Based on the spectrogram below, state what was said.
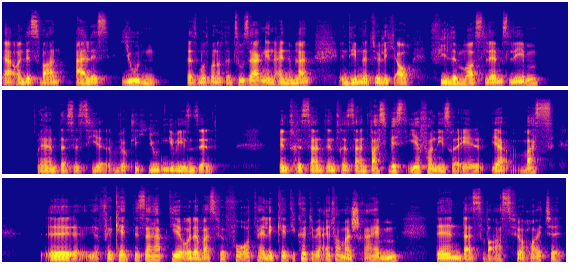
Ja, und es waren alles Juden. Das muss man noch dazu sagen, in einem Land, in dem natürlich auch viele Moslems leben, äh, dass es hier wirklich Juden gewesen sind. Interessant, interessant. Was wisst ihr von Israel? Ja, was äh, für Kenntnisse habt ihr oder was für Vorurteile kennt ihr, könnt ihr mir einfach mal schreiben, denn das war's für heute.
